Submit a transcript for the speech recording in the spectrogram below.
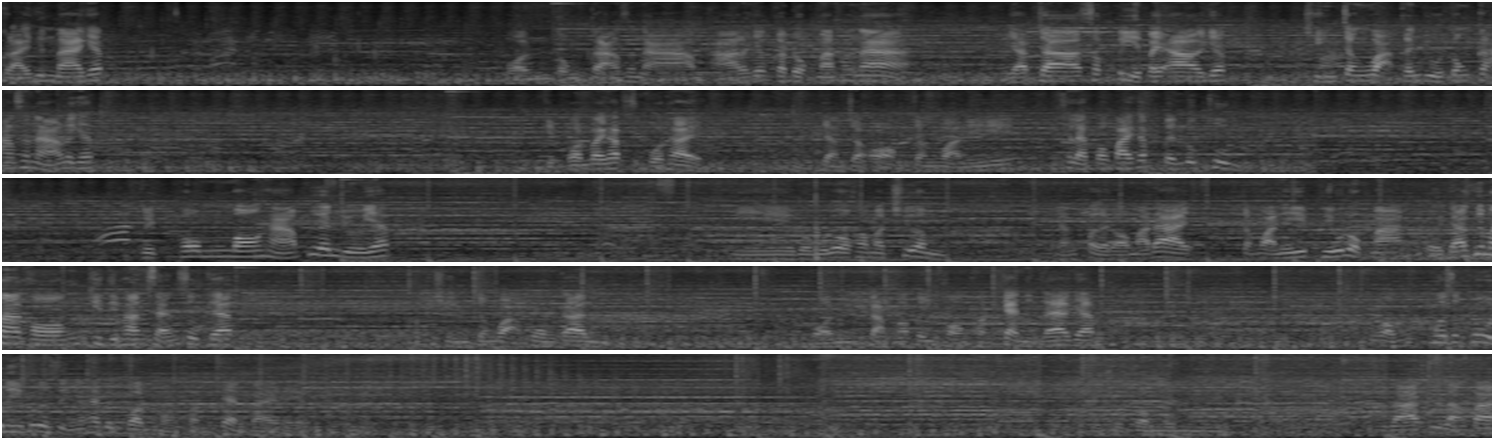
ไกลขึ้นมาครับบอลตรงกลางสนามเอาแล้วครับกระดกมาข้างหน้าพยายามจะสปีดไปเอาครับชิงจังหวะกันอยู่ตรงกลางสนามเลยครับเก็บบอลไว้ครับสุโขทัยพยายามจะออกจังหวะนี้ฉลับออกไปครับเป็นลูกทุ่มกฤษพรมมองหาเพื่อนอยู่ครับมีโรมูโรเข้ามาเชื่อมยังเปิดออกมาได้ จังหวะนี้พลิ้วหลบมาเปิดยาวขึ้นมาของกิติพันธ์แสนสุขครับชิงจังหวะโป่งกันบอลกลับมาเป็นของขอนแก่นอีกแล้วครับของเมื่อสักครู่นี้ผู้ตัดสินให้เป็นบอลของขอนแก่นไปนะครับชูกรมเป็นกีฬาที่หลังไป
